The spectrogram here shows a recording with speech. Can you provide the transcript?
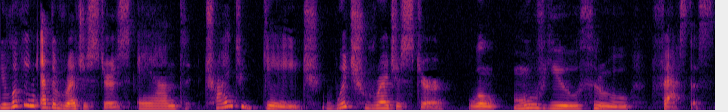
You're looking at the registers and trying to gauge which register will move you through fastest.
